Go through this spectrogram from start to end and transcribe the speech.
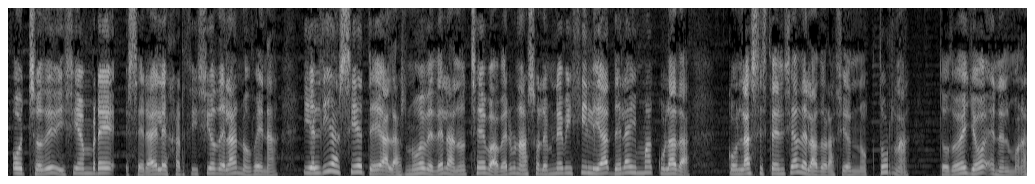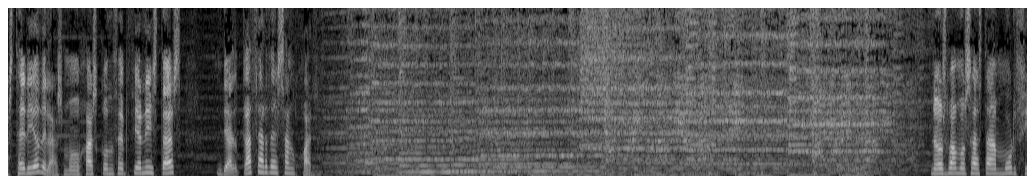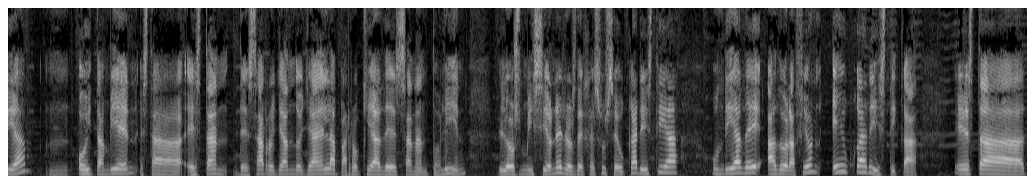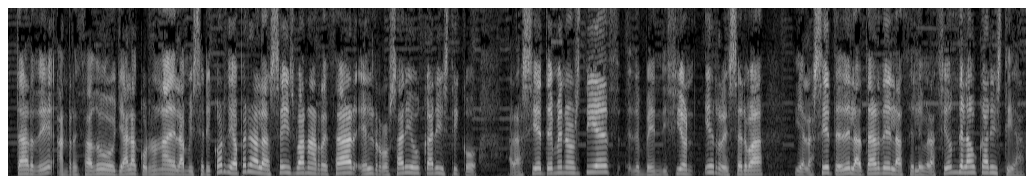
8 eh, de diciembre será el ejercicio de la novena y el día 7 a las 9 de la noche va a haber una solemne vigilia de la Inmaculada con la asistencia de la adoración nocturna. Todo ello en el monasterio de las monjas concepcionistas de Alcázar de San Juan. Nos vamos hasta Murcia. Mm, hoy también está, están desarrollando ya en la parroquia de San Antolín los misioneros de Jesús Eucaristía un día de adoración eucarística. Esta tarde han rezado ya la corona de la misericordia, pero a las seis van a rezar el rosario eucarístico. A las siete menos diez, bendición y reserva. Y a las siete de la tarde, la celebración de la Eucaristía.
